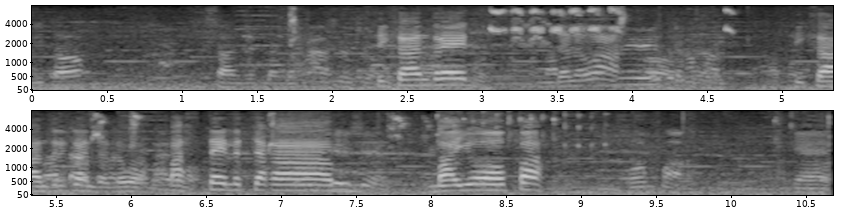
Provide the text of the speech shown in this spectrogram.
Dito, 600 lang yan. 600, dalawa. 600 lang, dalawa. Pastel at saka Bayo Opa. Yan.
